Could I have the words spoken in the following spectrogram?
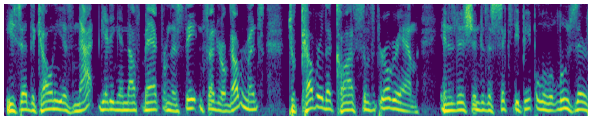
He said the county is not getting enough back from the state and federal governments to cover the costs of the program. In addition to the 60 people who will lose their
